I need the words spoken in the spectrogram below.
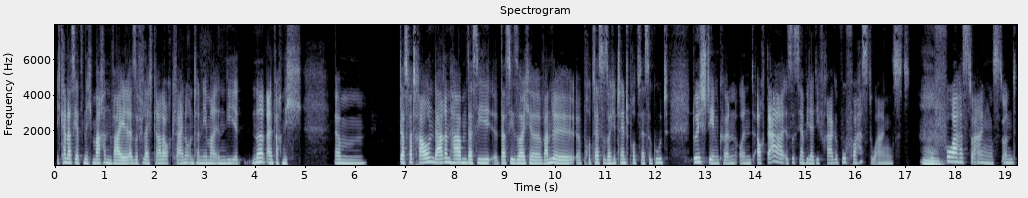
ich kann das jetzt nicht machen, weil, also vielleicht gerade auch kleine UnternehmerInnen, die ne, einfach nicht ähm, das Vertrauen darin haben, dass sie, dass sie solche Wandelprozesse, solche Change-Prozesse gut durchstehen können. Und auch da ist es ja wieder die Frage, wovor hast du Angst? Mhm. Wovor hast du Angst? Und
